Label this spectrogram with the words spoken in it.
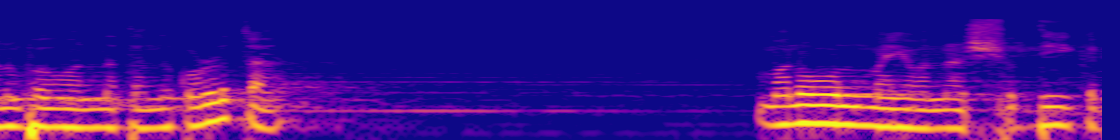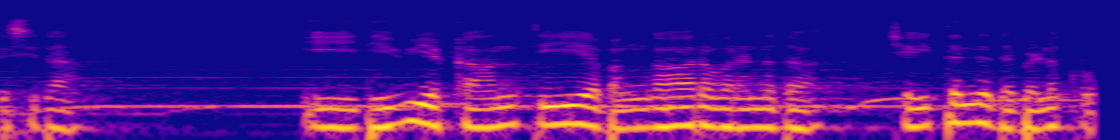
ಅನುಭವವನ್ನು ತಂದುಕೊಳ್ಳುತ್ತಾ? ಮನೋನ್ಮಯವನ್ನು ಶುದ್ಧೀಕರಿಸಿದ ಈ ದಿವ್ಯ ಕಾಂತೀಯ ಬಂಗಾರ ವರ್ಣದ ಚೈತನ್ಯದ ಬೆಳಕು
